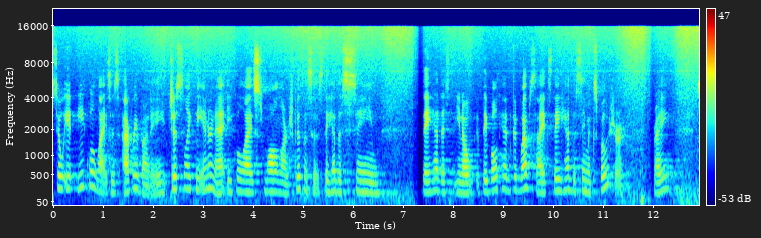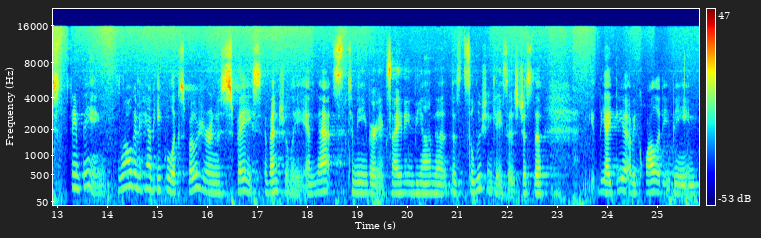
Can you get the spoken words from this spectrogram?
so it equalizes everybody, just like the internet equalized small and large businesses. They had the same, they had this, you know, if they both had good websites, they had the same exposure, right? Same thing. We're all going to have equal exposure in this space eventually, and that's to me very exciting beyond the, the solution cases, just the, the idea of equality being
